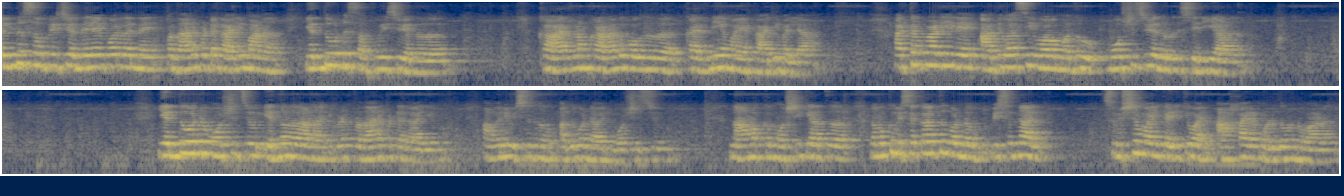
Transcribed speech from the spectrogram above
എന്ത് സംഭവിച്ചു എന്നതിനെ പോലെ തന്നെ പ്രധാനപ്പെട്ട കാര്യമാണ് എന്തുകൊണ്ട് സംഭവിച്ചു എന്നത്. കാരണം കാണാതെ പോകുന്നത് കരണീയമായ കാര്യമല്ല. അട്ടപ്പാടിയിലെ ആദിവാസി യുവാവ് മധു മോഷിച്ചു എന്നുള്ളത് ശരിയാണ്. എന്തുകൊണ്ട് മോഷിച്ചു എന്നുള്ളതാണ് ഇവിടെ പ്രധാനപ്പെട്ട കാര്യം. അവന് വിശന്നു അതുകൊണ്ട് അവൻ മോഷിച്ചു നാം ഒക്കെ മോഷിക്കാത്തത് നമുക്ക് വിശക്കാത്തത് കൊണ്ടും വിശന്നാൽ സുവിശമായി കഴിക്കുവാൻ ആഹാരം ഉള്ളതുകൊണ്ടുമാണ്.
